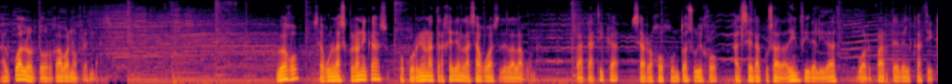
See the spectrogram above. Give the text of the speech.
al cual otorgaban ofrendas. Luego, según las crónicas, ocurrió una tragedia en las aguas de la laguna. La cacica se arrojó junto a su hijo al ser acusada de infidelidad por parte del cacique.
